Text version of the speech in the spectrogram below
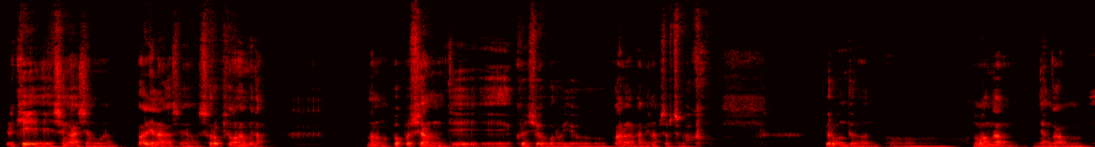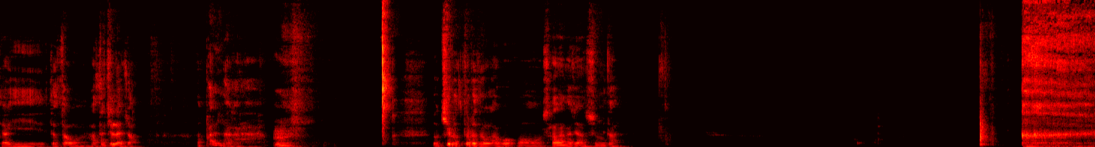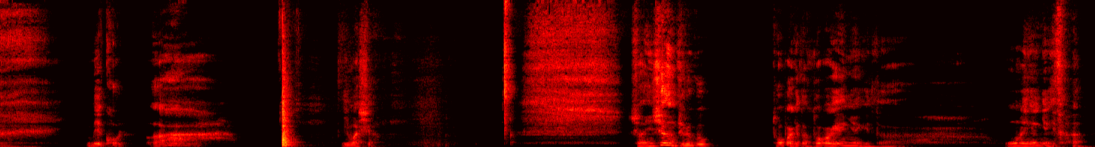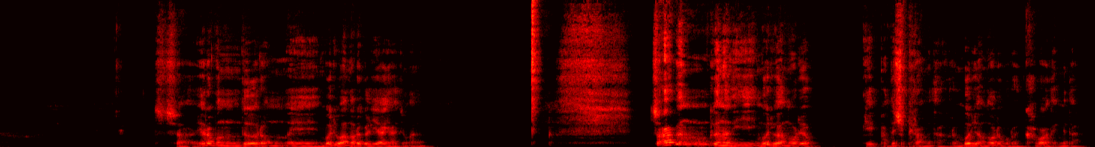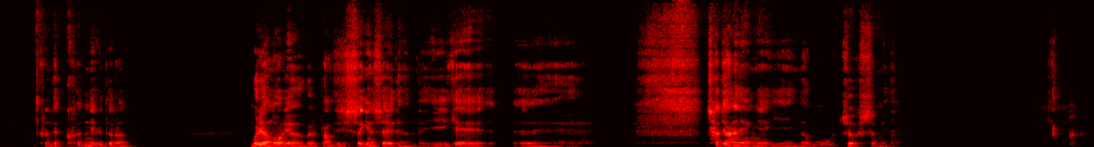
이렇게 생각하시는 분은 빨리 나가세요. 서로 피곤합니다. 나는 뻣뻣이 하는데 그런 식으로 요 반응을 하면 섭섭하고 여러분들은 어, 노망난 영감 이야기 듣다 보면 화딱질 나죠. 빨리 나가라. 억지로 들어달라고 어, 사랑하지 않습니다. 밀콜. 아, 이 맛이야. 자, 인생은 결국 도박이다. 도박의 영역이다. 운의 영역이다. 자, 여러분들은 예, 머리와 노력을 이야기하지만 작은 거는 이 머리와 노력이 반드시 필요합니다. 그럼 머리와 노력으로 커버가 됩니다. 그런데 큰 일들은 머리와 노력을 반드시 쓰긴 써야 되는데 이게 에, 차지하는 영역이 너무 적습니다.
